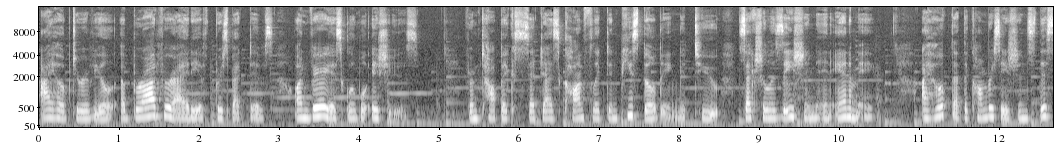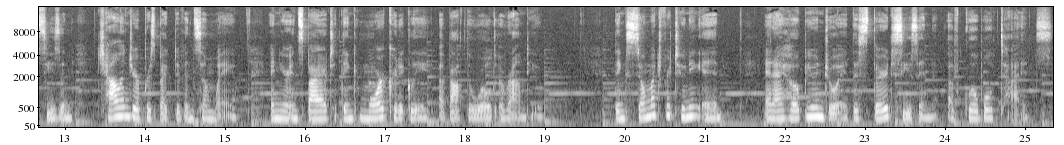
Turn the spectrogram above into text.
I hope to reveal a broad variety of perspectives on various global issues, from topics such as conflict and peace building to sexualization in anime. I hope that the conversations this season challenge your perspective in some way and you're inspired to think more critically about the world around you. Thanks so much for tuning in, and I hope you enjoy this third season of Global Tides.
